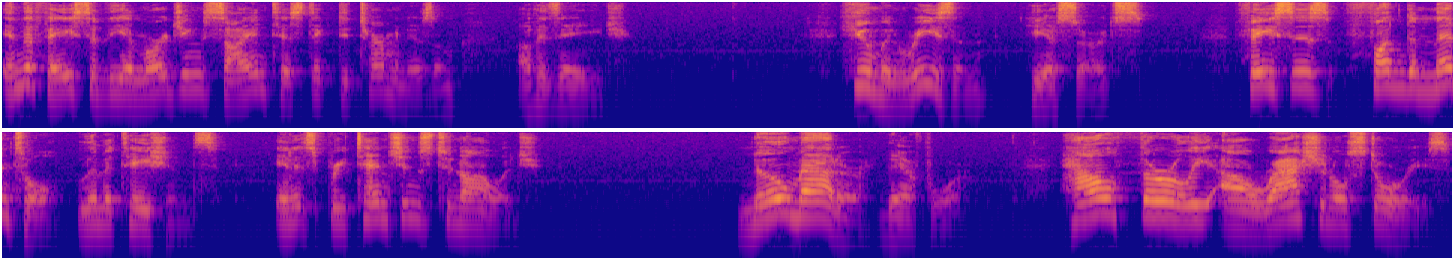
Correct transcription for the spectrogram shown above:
in the face of the emerging scientific determinism of his age. Human reason, he asserts, faces fundamental limitations in its pretensions to knowledge no matter, therefore, how thoroughly our rational stories,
